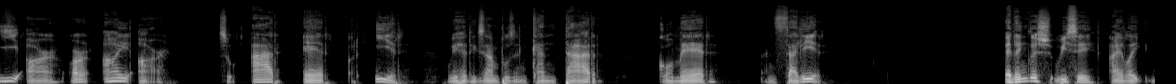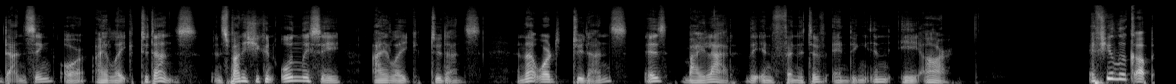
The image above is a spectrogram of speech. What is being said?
ER, or IR. So ar, er, or ir. We had examples in cantar, comer, and salir. In English, we say, I like dancing or I like to dance. In Spanish, you can only say, I like to dance. And that word to dance is bailar, the infinitive ending in AR. If you look up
